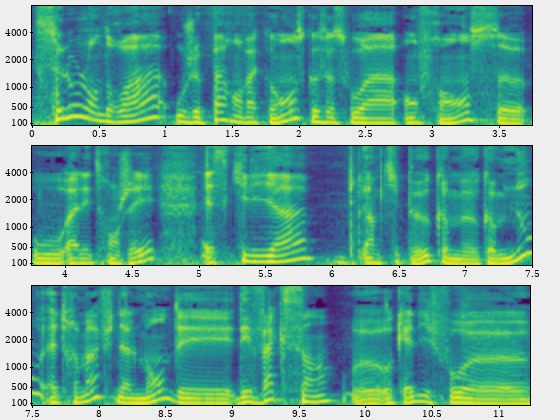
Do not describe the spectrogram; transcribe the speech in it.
Selon l'endroit où je pars en vacances, que ce soit en France euh, ou à l'étranger, est-ce qu'il y a un petit peu comme comme nous, êtres humains finalement, des, des vaccins euh, auxquels il faut euh,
